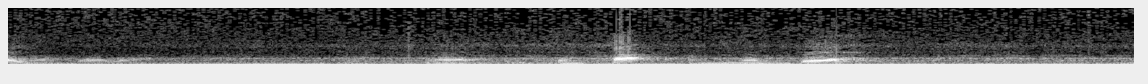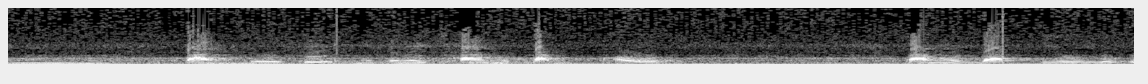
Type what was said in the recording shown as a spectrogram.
ยนั่นแหละตรงพระมันเงินด้วยตั้งดูสิมันจะไม่ช่างมันตั้งเขาตั้งดักนิ้วลุก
